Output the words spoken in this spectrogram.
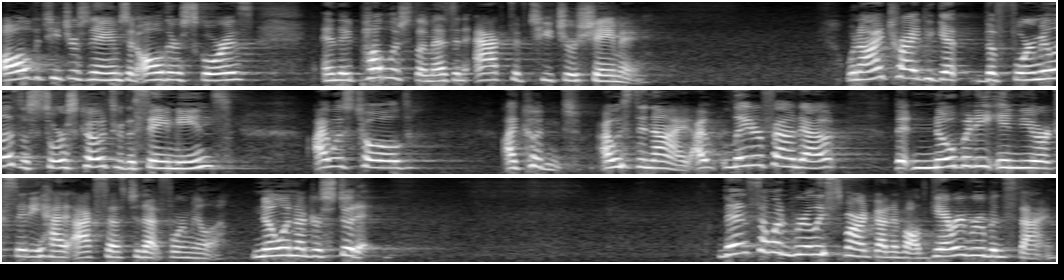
all the teachers' names and all their scores, and they published them as an act of teacher shaming. When I tried to get the formulas, the source code through the same means, I was told I couldn't. I was denied. I later found out that nobody in New York City had access to that formula. No one understood it. Then someone really smart got involved, Gary Rubinstein.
